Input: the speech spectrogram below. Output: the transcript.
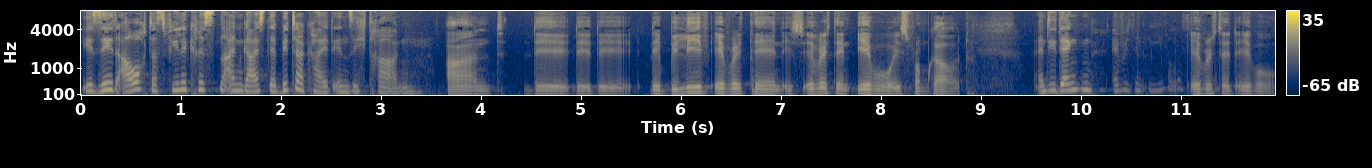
Ihr seht auch, dass viele Christen einen Geist der Bitterkeit in sich tragen. and they, they, they, they believe everything is everything evil is from God. Und die denken, everything evil is- Everything evil.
